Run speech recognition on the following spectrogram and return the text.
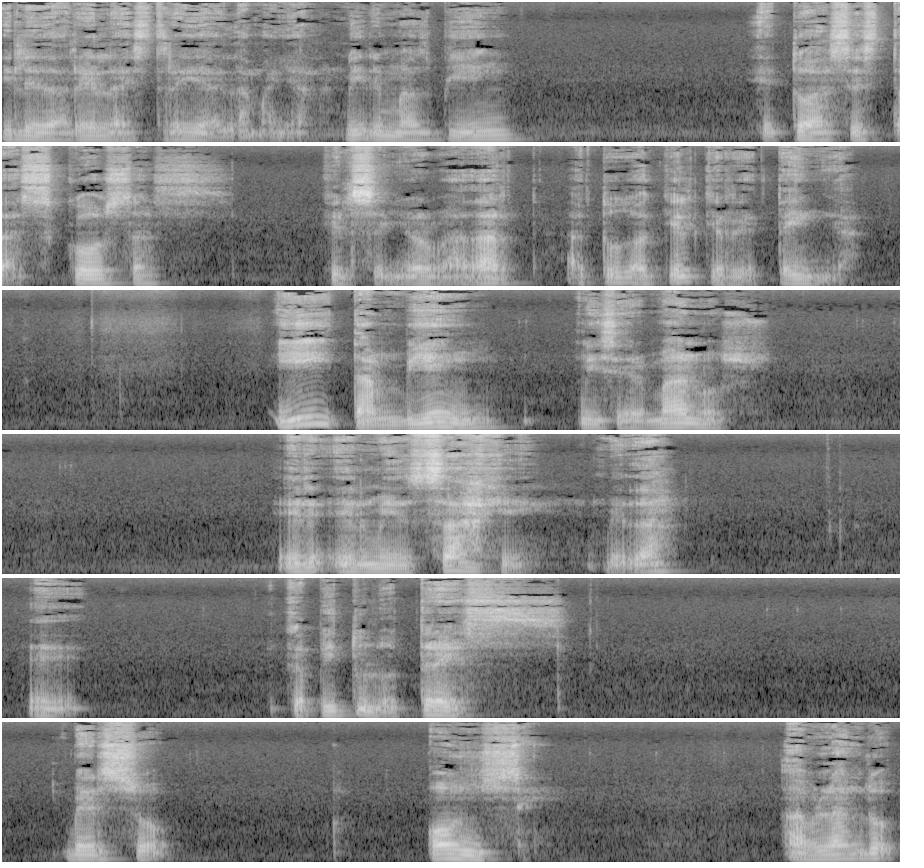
y le daré la estrella de la mañana. Mire más bien que todas estas cosas que el Señor va a dar a todo aquel que retenga. Y también, mis hermanos, el, mensaje, ¿verdad? Eh, capítulo 3, verso 11, hablando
